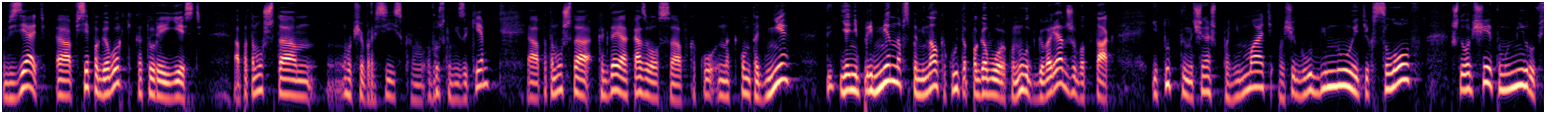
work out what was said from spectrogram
взять э, все поговорки, которые есть, а потому что вообще в российском, в русском языке, э, потому что когда я оказывался в како, на каком-то дне, я непременно вспоминал какую-то поговорку. Ну вот говорят же вот так. И тут ты начинаешь понимать вообще глубину этих слов, что вообще этому миру все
